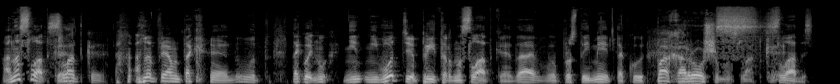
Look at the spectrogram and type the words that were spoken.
Она сладкая. Сладкая. Она прям такая, ну вот такой, ну не, не вот тебе приторно-сладкая, да, просто имеет такую... По-хорошему сладкая. Сладость.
